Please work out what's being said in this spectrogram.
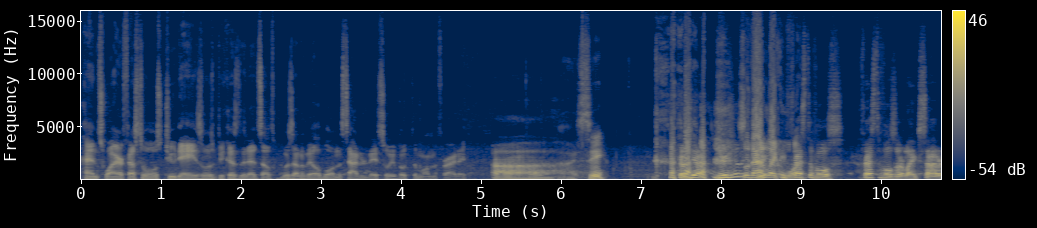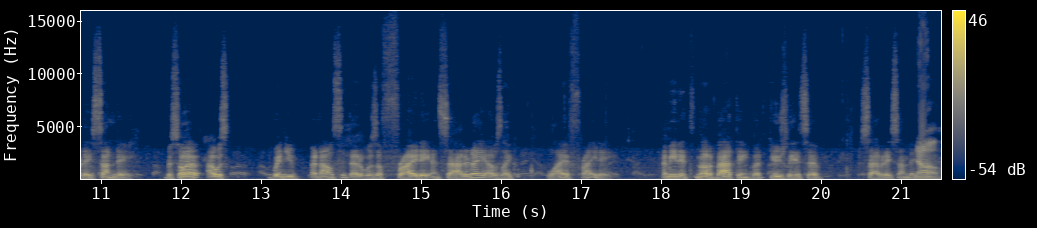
hence why our festival was two days was because the Dead South was unavailable on the Saturday, so we booked them on the Friday. Ah, I see. because yeah, usually, So that, like, usually what- festivals festivals are like Saturday, Sunday. But so I, I was when you announced it that it was a Friday and Saturday, I was like, why a Friday? I mean, it's not a bad thing, but usually it's a Saturday, Sunday. No.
